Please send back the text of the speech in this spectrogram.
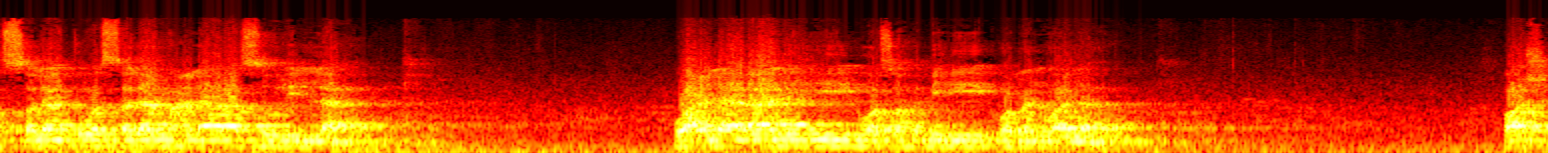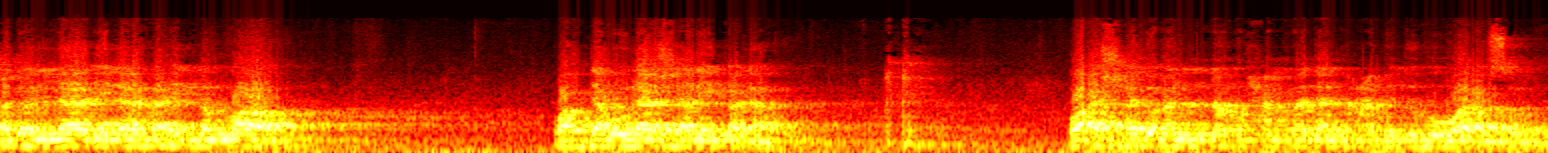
والصلاة والسلام على رسول الله وعلى آله وصحبه ومن والاه. وأشهد أن لا إله إلا الله وحده لا شريك له. وأشهد أن محمدا عبده ورسوله.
